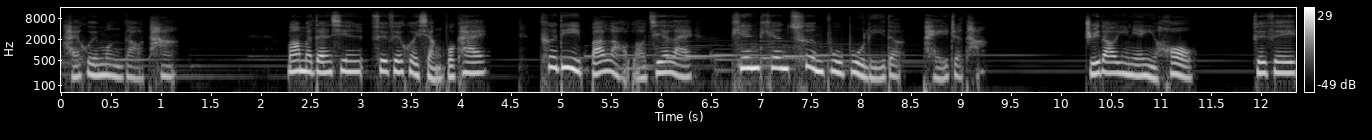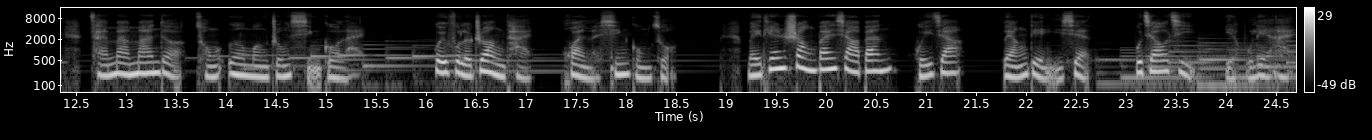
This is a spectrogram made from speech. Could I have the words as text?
还会梦到他。妈妈担心菲菲会想不开，特地把姥姥接来，天天寸步不离地陪着她。直到一年以后，菲菲才慢慢地从噩梦中醒过来，恢复了状态，换了新工作，每天上班下班回家两点一线，不交际也不恋爱。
